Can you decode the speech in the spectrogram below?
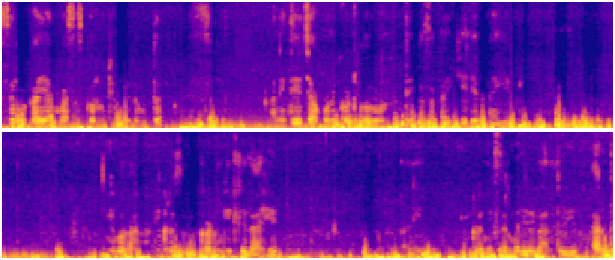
सर्व काही आंबा असंच करून ठेवलेलं होतं. आणि ते चाकूने कट करून ते कसं काही केलेलं नाही आहे मी. हे बघा इकडं सगळं काढून घेतलेलं आहे. आणि इकडं मिक्सरमध्ये घालतो एक अर्ध.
